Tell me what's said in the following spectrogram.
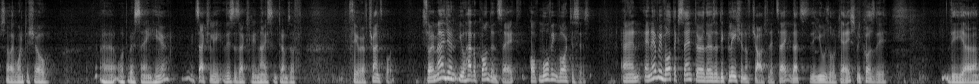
so I want to show uh, what we're saying here. It's actually, this is actually nice in terms of theory of transport. So imagine you have a condensate of moving vortices. And in every vortex center, there's a depletion of charge, let's say. That's the usual case because the, the, uh,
